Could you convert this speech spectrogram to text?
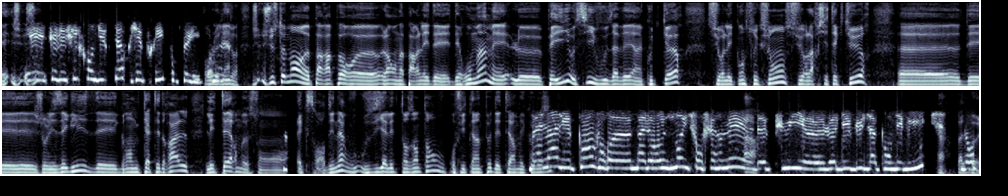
Et, c'est le fil conducteur que j'ai pris pour ce livre. Pour le livre. Justement, euh, par rapport, euh, là on a parlé des, des, Roumains, mais le pays aussi, vous avez un coup de cœur sur les constructions, sur l'architecture, euh, des jolies églises, des grandes cathédrales. Les termes sont extraordinaires. Vous, vous, y allez de temps en temps? Vous profitez un peu des termes écologiques ben Là, les pauvres, euh, malheureusement, ils sont fermés ah. depuis le début de la pandémie. Ah, Donc,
